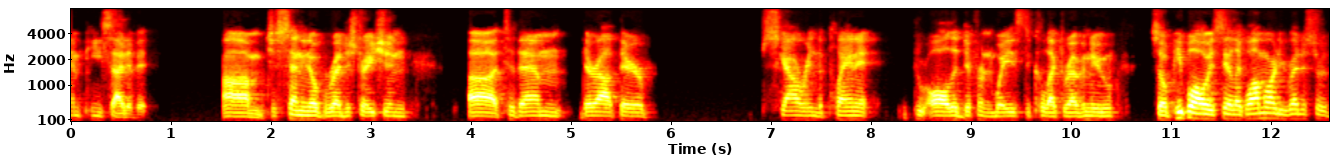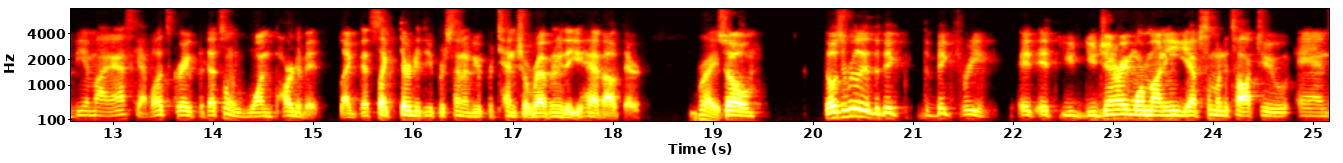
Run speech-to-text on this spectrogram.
MP side of it. Um, just sending over registration uh, to them. They're out there scouring the planet through all the different ways to collect revenue. So people always say like, "Well, I'm already registered with BMI and ASCAP." Well, that's great, but that's only one part of it. Like that's like 33% of your potential revenue that you have out there. Right. So those are really the big the big three. It, it you you generate more money, you have someone to talk to, and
